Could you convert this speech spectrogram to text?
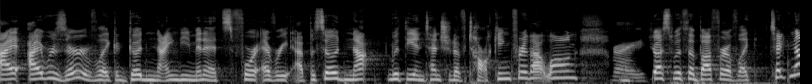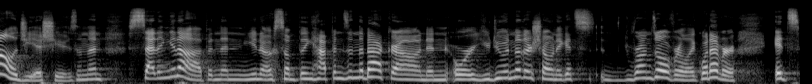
I, I reserve like a good 90 minutes for every episode, not with the intention of talking for that long, right? Just with a buffer of like technology issues and then setting it up. And then, you know, something happens in the background and, or you do another show and it gets, runs over, like whatever. It's,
